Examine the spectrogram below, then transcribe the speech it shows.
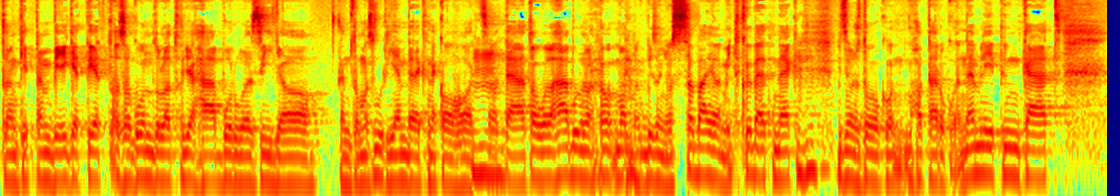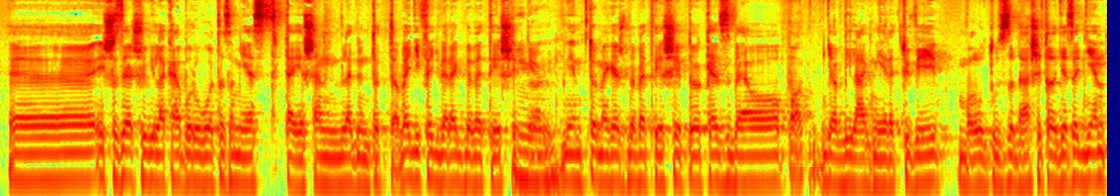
tulajdonképpen véget ért az a gondolat, hogy a háború az így a, nem tudom, az úri embereknek a harca. Mm. Tehát ahol a háborúnak vannak bizonyos szabálya, amit követnek, mm-hmm. bizonyos dolgokon, határokon nem lépünk át, és az első világháború volt az, ami ezt teljesen ledöntötte a vegyi fegyverek bevetésétől, ilyen tömeges bevetésétől kezdve a, a, a világméretűvé való duzzadását. Tehát ez egy ilyen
